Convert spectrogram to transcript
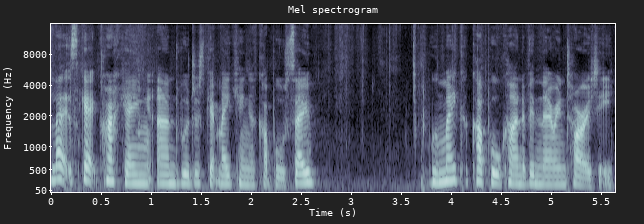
let's get cracking and we'll just get making a couple. So we'll make a couple kind of in their entirety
